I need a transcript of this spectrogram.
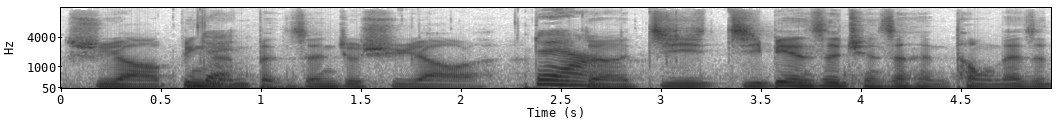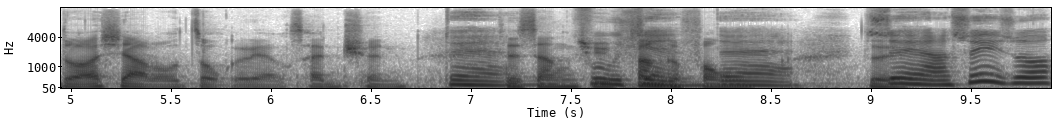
需要病人本身就需要了。对啊，对，即即便是全身很痛，但是都要下楼走个两三圈，对，再上去放个风。对，对，啊，所以说，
